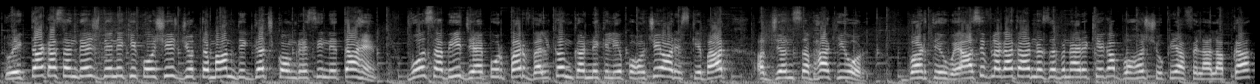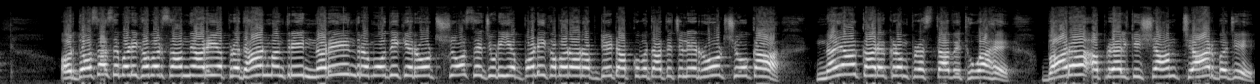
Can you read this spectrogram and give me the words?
तो एकता का संदेश देने की कोशिश जो तमाम दिग्गज कांग्रेसी नेता हैं, वो सभी जयपुर पर वेलकम करने के लिए पहुँचे और इसके बाद अब जनसभा की ओर बढ़ते हुए। आसिफ लगातार नज़र बनाए रखिएगा। बहुत शुक्रिया फ़िलहाल आपका। और दौसा से बड़ी खबर सामने आ रही है। प्रधानमंत्री नरेंद्र मोदी के रोड शो से जुड़ी है बड़ी खबर और अपडेट आपको बताते चले रोड शो का नया कार्यक्रम प्रस्तावित हुआ है। 12 अप्रैल की शाम चार बजे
